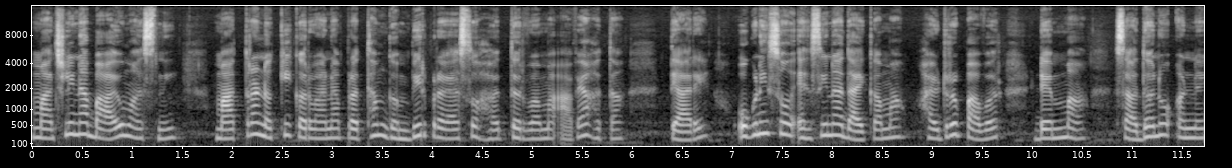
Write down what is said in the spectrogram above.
માછલીના બાયોમાસની માત્રા નક્કી કરવાના પ્રથમ ગંભીર પ્રયાસો હાથ ધરવામાં આવ્યા હતા ત્યારે ઓગણીસો એંસીના દાયકામાં હાઇડ્રોપાવર ડેમમાં સાધનો અને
